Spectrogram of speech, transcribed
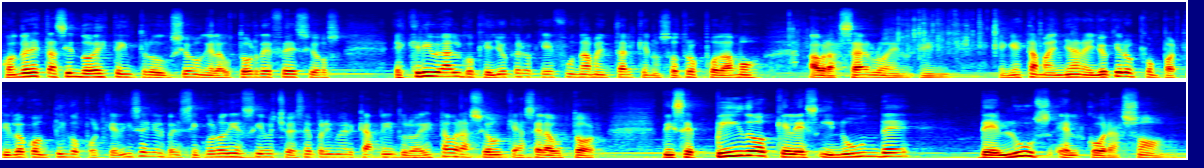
Cuando él está haciendo esta introducción, el autor de Efesios escribe algo que yo creo que es fundamental que nosotros podamos abrazarlo en, esta mañana. Y yo quiero compartirlo contigo porque dice en el versículo 18 de ese primer capítulo, esta oración que hace el autor, dice, pido que les inunde de luz el corazón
